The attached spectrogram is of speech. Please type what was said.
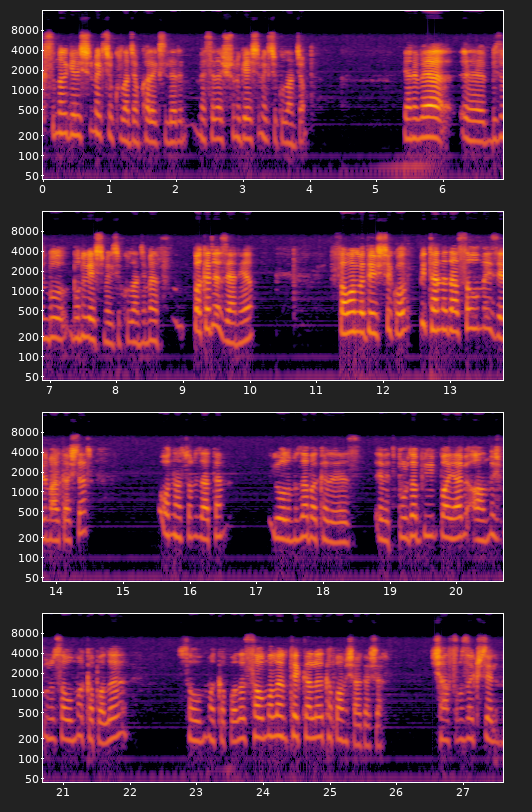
kısımları geliştirmek için kullanacağım kare eksileri. Mesela şunu geliştirmek için kullanacağım. Yani veya e, bizim bu bunu geliştirmek için kullanacağım. Yani bakacağız yani ya. Zamanla değişecek o. Bir tane daha savunma izleyelim arkadaşlar. Ondan sonra zaten yolumuza bakarız. Evet burada bir bayağı bir almış. Bunu savunma kapalı. Savunma kapalı. Savunmaların tekrarları kapanmış arkadaşlar. Şansımıza küselim.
